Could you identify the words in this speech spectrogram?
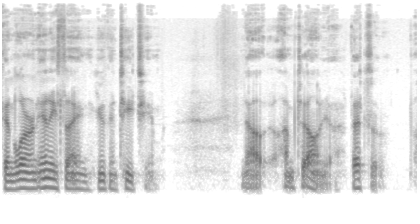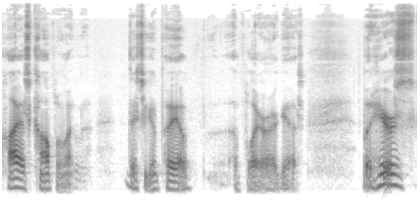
can learn anything you can teach him. Now, I'm telling you, that's the highest compliment that you can pay a, a player, I guess. But here's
